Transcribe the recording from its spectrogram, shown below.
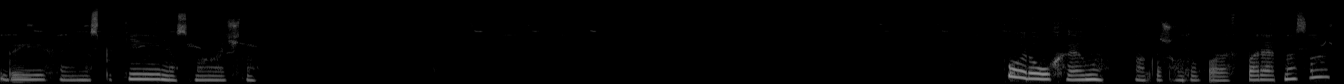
Дихаємо спокійно, смачно. Порухаємо також головою вперед-назад.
